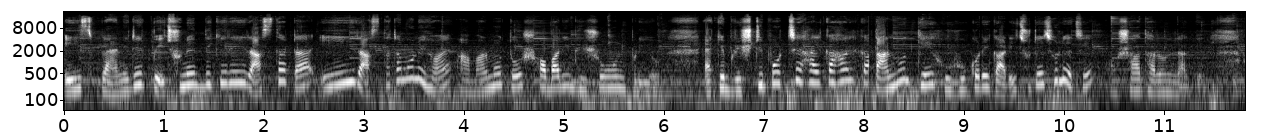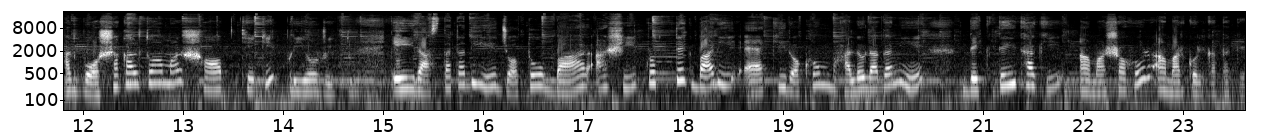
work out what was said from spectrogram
এই স্প্ল্যানেডের পেছনের দিকের এই রাস্তাটা এই রাস্তাটা মনে হয় আমার মতো সবারই ভীষণ প্রিয়। একে বৃষ্টি পড়ছে হালকা হালকা, তার মধ্যে হু হু করে গাড়ি ছুটে চলেছে, অসাধারণ লাগে। আর বর্ষাকাল তো আমার সব থেকে প্রিয় ঋতু। এই রাস্তাটা দিয়ে যতবার আসি, প্রত্যেকবারই একই রকম ভালো লাগা নিয়ে দেখতেই থাকি আমার শহর, আমার কলকাতাকে।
